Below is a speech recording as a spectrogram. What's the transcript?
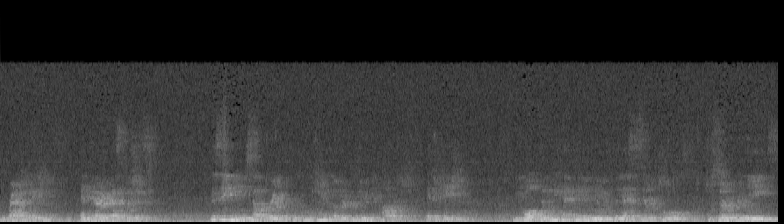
congratulations, and very best wishes. This evening, we celebrate the conclusion of your community college education. We hope that we have given you the necessary tools to serve your needs,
